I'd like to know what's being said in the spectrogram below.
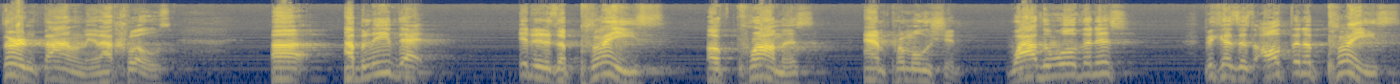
Third and finally, and I close. Uh, I believe that it is a place of promise and promotion. Why the wilderness? Because it's often a place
